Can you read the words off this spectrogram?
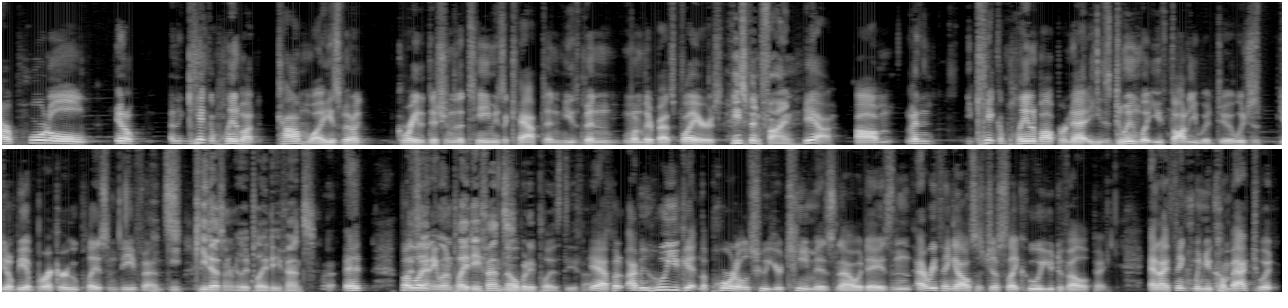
our portal. You know, you can't complain about Nkamhoua. He's been a great addition to the team. He's a captain. He's been one of their best players. He's been fine. Yeah. Um, and you can't complain about Burnett. He's doing what you thought he would do, which is you know be a bricker who plays some defense. He, he doesn't really play defense. Uh, it, but Does like, anyone play defense? nobody plays defense. yeah, but I mean, who you get in the portal is who your team is nowadays, and everything else is just like who are you developing. And I think when you come back to it,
